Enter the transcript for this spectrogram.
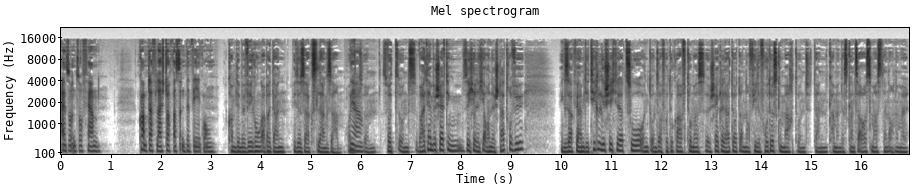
Also insofern kommt da vielleicht doch was in Bewegung. Kommt in Bewegung, aber dann, wie du sagst, langsam. Und ja. ähm, es wird uns weiterhin beschäftigen, sicherlich auch in der Stadtrevue. Wie gesagt, wir haben die Titelgeschichte dazu und unser Fotograf Thomas Scheckel hat dort auch noch viele Fotos gemacht und dann kann man das ganze Ausmaß dann auch nochmal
